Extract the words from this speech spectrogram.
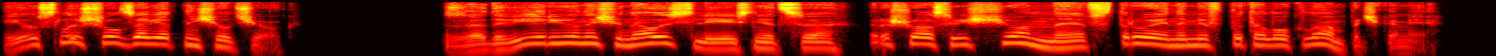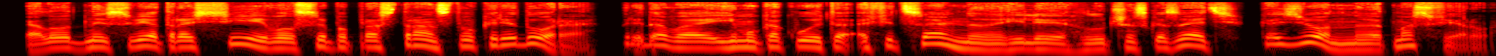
и услышал заветный щелчок. За дверью начиналась лестница, хорошо освещенная встроенными в потолок лампочками. Холодный свет рассеивался по пространству коридора, придавая ему какую-то официальную или, лучше сказать, казенную атмосферу.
